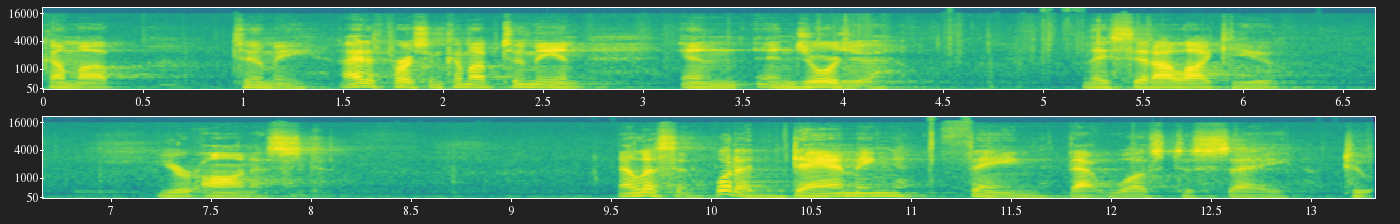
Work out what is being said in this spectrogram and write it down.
come up to me. I had a person come up to me in, in, in Georgia, and they said, I like you. You're honest. Now, listen, what a damning thing that was to say to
